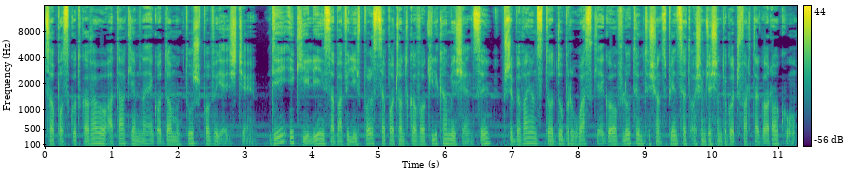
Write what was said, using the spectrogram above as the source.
co poskutkowało atakiem na jego dom tuż po wyjeździe. Dee i Kili zabawili w Polsce początkowo kilka miesięcy, przybywając do dóbr Łaskiego w lutym 1584 roku,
